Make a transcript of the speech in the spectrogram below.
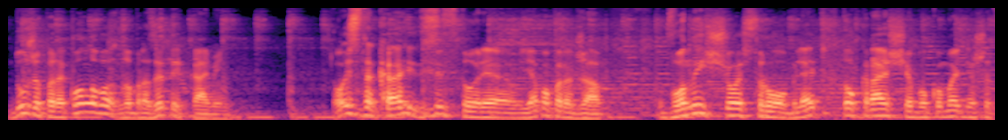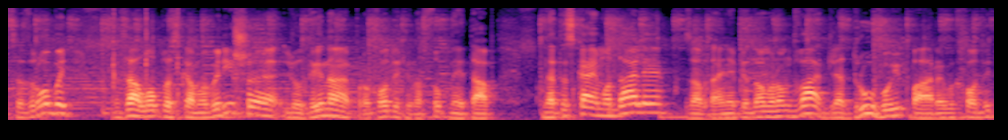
Дуже переконливо зобразити камінь. Ось така історія. Я попереджав. Вони щось роблять. Хто краще або кумедніше це зробить, зал оплесками вирішує, людина проходить у наступний етап. Натискаємо далі. Завдання під номером 2 для другої пари виходить.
